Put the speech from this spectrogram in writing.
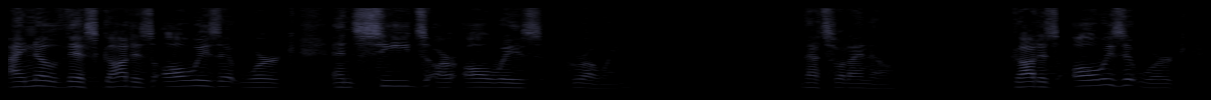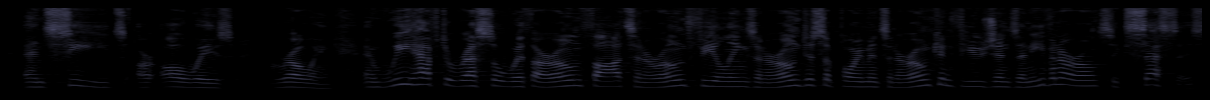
I know this God is always at work and seeds are always growing. That's what I know. God is always at work, and seeds are always growing. And we have to wrestle with our own thoughts and our own feelings and our own disappointments and our own confusions and even our own successes.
